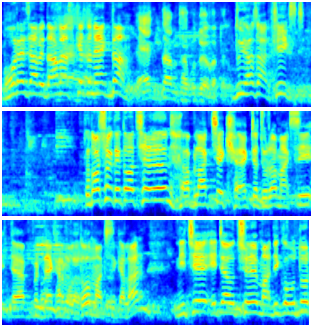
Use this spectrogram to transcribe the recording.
ভরে যাবে। দাম আজকের জন্য একদম। একদম থাকব দুই হাজার টাকা। দুই হাজার ফিক্সড তো দর্শক দেখতে পাচ্ছেন ব্ল্যাক চেক একটা জোড়া মাক্সি দেখার মতো মাক্সি কালার নিচে এটা হচ্ছে মাদি কবুতর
